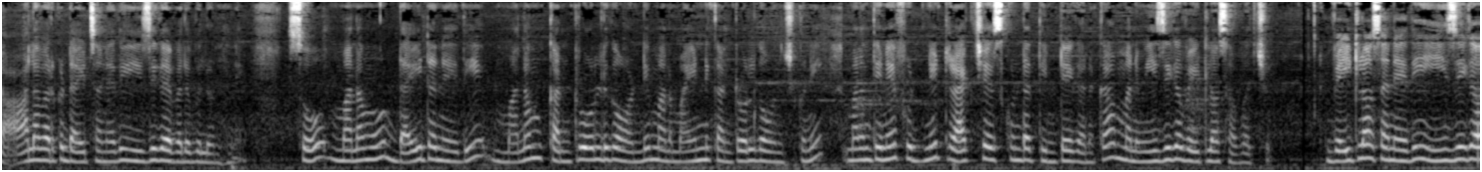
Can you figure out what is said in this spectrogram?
చాలా వరకు డైట్స్ అనేది ఈజీగా అవైలబుల్ ఉంటున్నాయి. సో మనము డైట్ అనేది మనం కంట్రోల్డ్గా ఉండి మన మైండ్ని కంట్రోల్గా ఉంచుకుని మనం తినే ఫుడ్ని ట్రాక్ చేసుకుంటూ తింటే గనక మనం ఈజీగా వెయిట్ లాస్ అవ్వచ్చు. వెయిట్ లాస్ అనేది ఈజీగా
